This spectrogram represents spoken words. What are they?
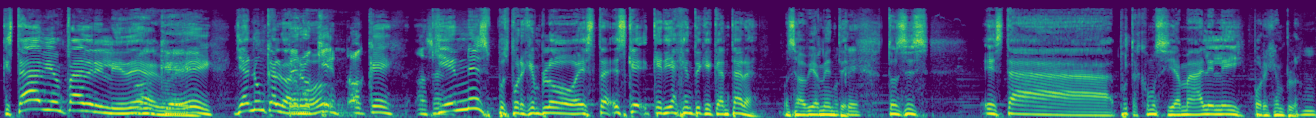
Que estaba bien padre la idea, Ok. güey. Ya nunca lo Pero armó. quién, ok. O sea, ¿Quién es? Pues, por ejemplo, esta. Es que quería gente que cantara. O sea, obviamente. Entonces, esta. Puta, ¿cómo se llama? Ale Ley, por ejemplo. Ale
